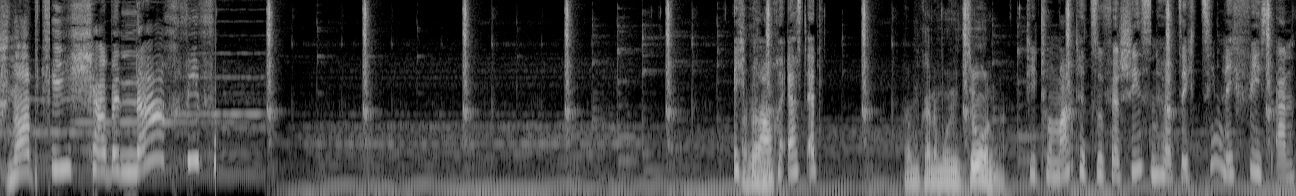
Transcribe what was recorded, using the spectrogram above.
Schnappt! Ich habe nach wie vor... Ich Aber- brauche erst etwas. Wir haben keine Munition. Die Tomate zu verschießen hört sich ziemlich fies an.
